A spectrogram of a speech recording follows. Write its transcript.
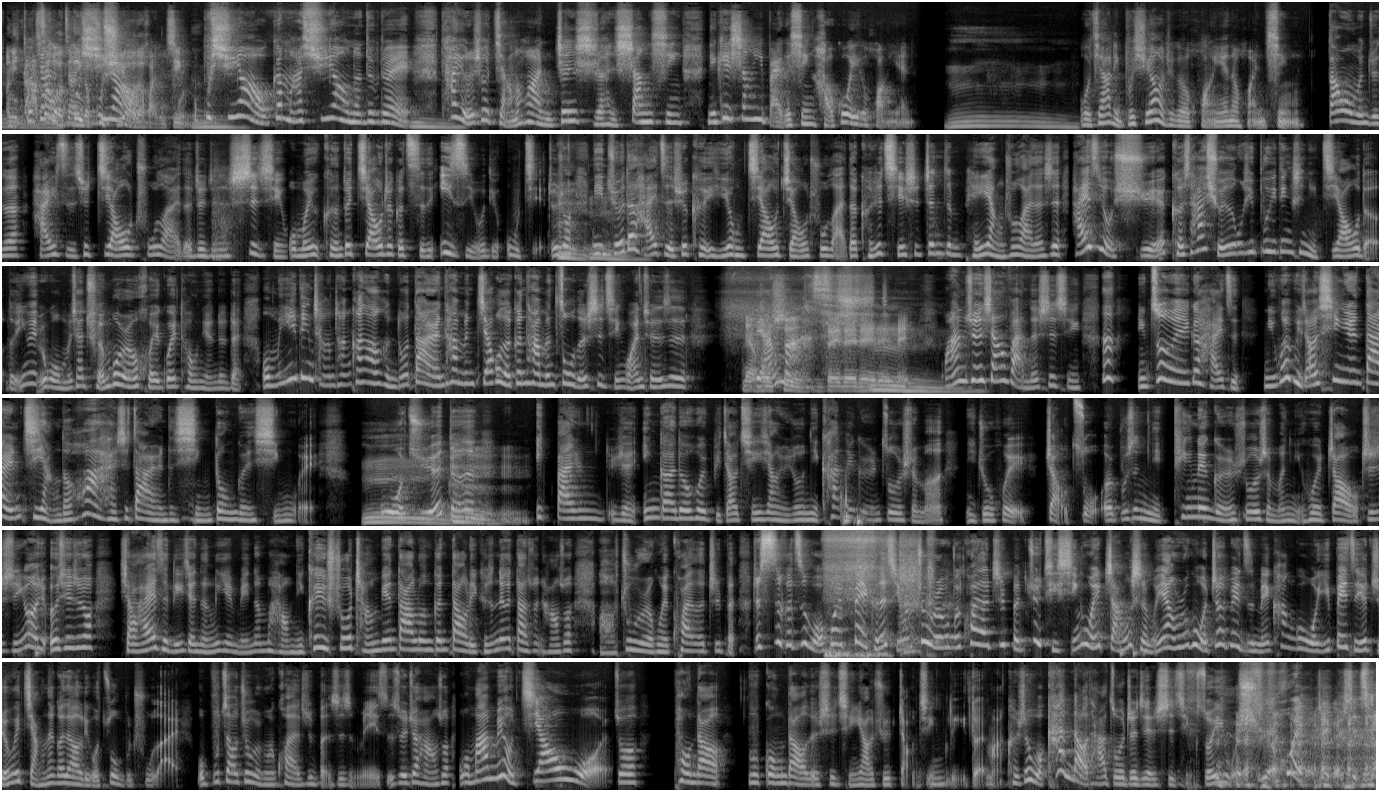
嗯哦你打造了这样一个不需要的环境，我不需要，我干嘛需要呢？对不对？嗯他有的时候讲的话很真实，很伤心，你可以伤一百个心，好过一个谎言。嗯，我家里不需要这个谎言的环境。当我们觉得孩子是教出来的这件事情，我们可能对“教”这个词的意思有一点误解，就是说嗯你觉得孩子是可以用教教出来的，可是其实真正培养出来的是孩子有学，可是他学的东西不一定是你教的。对，因为如果我们现在全部人回归童年，对不对？我们一定常常看到很多大人他们教的跟他们做的事情完全是两码事对对对对对，嗯完全相反的事情。那你作为一个孩子，你会比较信任大人讲的话，还是大人的行动跟行为？我觉得嗯一般人应该都会比较倾向于说，你看那个人做什么，你就会照做，而不是你听那个人说什么，你会照执行。因为尤其是说小孩子理解能力也没那么好，你可以说长篇大论跟道理，可是那个大论好像说哦，助人为快乐之本这四个字我会背，可是请问助人为快乐之本具体行为长什么样？如果我这辈子没看过，我一辈子也只会讲那个道理，我做不出来，我不知道助人为快乐之本是什么意思，所以就好像说我妈没有教我说碰到。不公道的事情要去找经理，对吗？可是我看到他做这件事情，所以我学会了这个事情。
